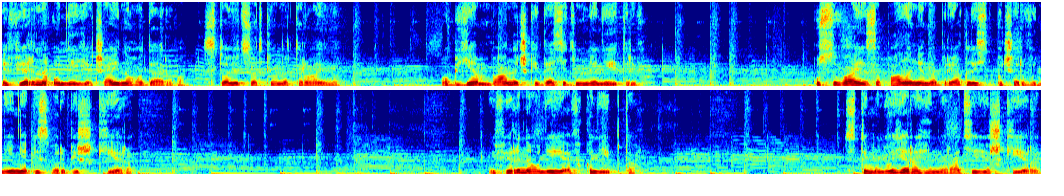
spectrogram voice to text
Ефірна олія чайного дерева 100% натуральна. Об'єм баночки 10 мл. Усуває запалення, набряклість, почервоніння і свербіж шкіри. Ефірна олія евкаліпта. Стимулює регенерацію шкіри.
